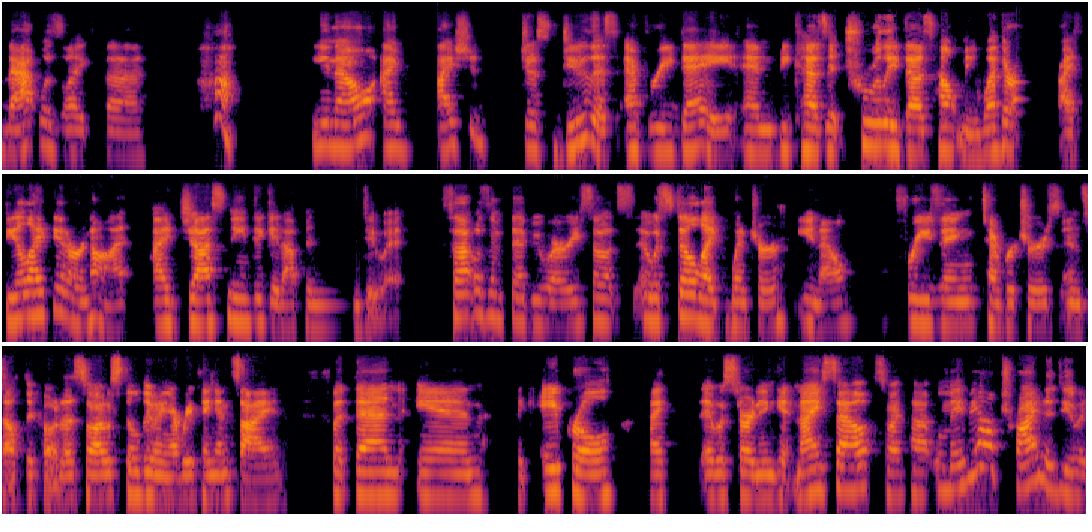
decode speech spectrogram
that was like the huh you know i i should just do this every day. And because it truly does help me whether i feel like it or not i just need to get up and do it. So that was in february. So it's it was still like winter you know freezing temperatures in south dakota. So i was still doing everything inside. But then in like april it was starting to get nice out. So I thought, well, maybe I'll try to do a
